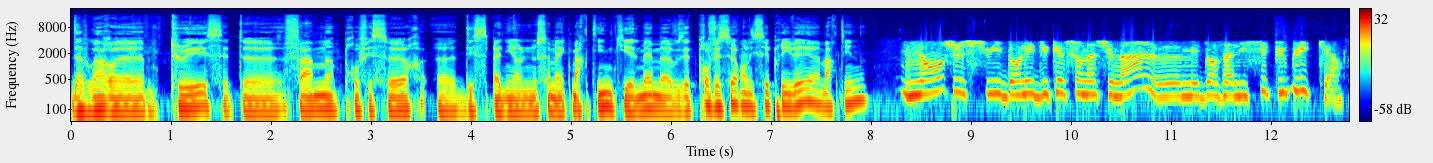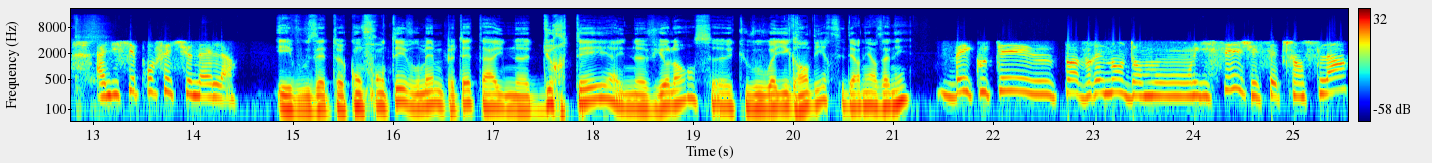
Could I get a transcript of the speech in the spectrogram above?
d'avoir euh, tué cette euh, femme professeure d'espagnol. Nous sommes avec Martine qui elle-même, vous êtes professeur en lycée privé, Martine? Non, je suis dans l'éducation nationale, mais dans un lycée public, un lycée professionnel. Et vous êtes confronté vous-même peut-être à une dureté, à une violence que vous voyez grandir ces dernières années? Ben écoutez, euh, pas vraiment dans mon lycée, j'ai cette chance-là.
